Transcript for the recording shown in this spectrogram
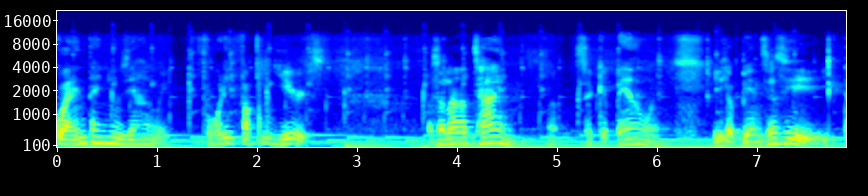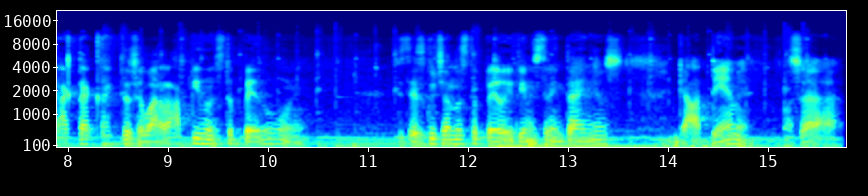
40 años ya, güey. 40 fucking years. That's a lot of time. O sea, qué pedo, güey. Y lo piensas y, tac, tac, tac, se va rápido este pedo, güey. Si estás escuchando este pedo y tienes 30 años, god damn it. O sea,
